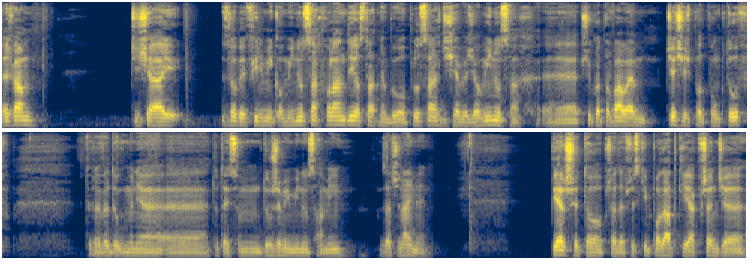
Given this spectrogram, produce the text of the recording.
Cześć Wam. Dzisiaj zrobię filmik o minusach w Holandii. Ostatnio było o plusach, dzisiaj będzie o minusach. E, przygotowałem 10 podpunktów, które według mnie e, tutaj są dużymi minusami. Zaczynajmy. Pierwszy to przede wszystkim podatki, jak wszędzie.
